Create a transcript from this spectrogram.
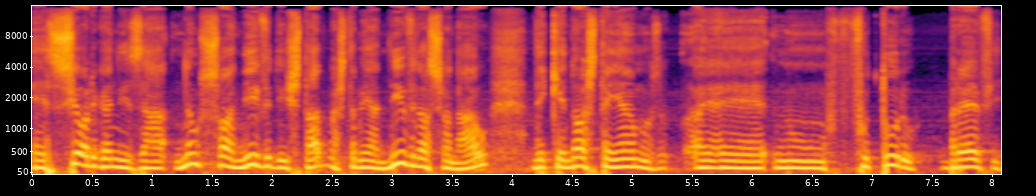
é, se organizar não só a nível do estado, mas também a nível nacional, de que nós tenhamos é, num futuro breve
